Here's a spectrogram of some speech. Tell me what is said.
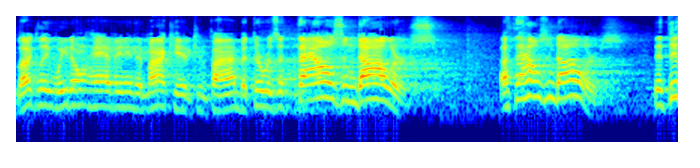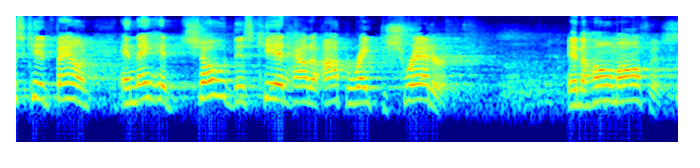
Luckily, we don't have any that my kid can find, but there was a thousand dollars, a thousand dollars that this kid found, and they had showed this kid how to operate the shredder in the home office.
